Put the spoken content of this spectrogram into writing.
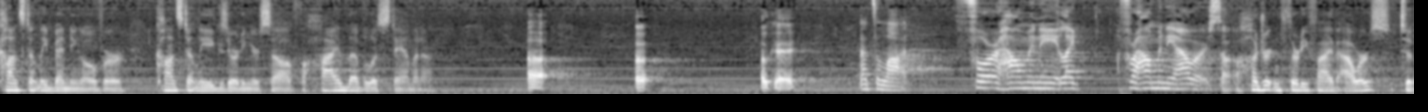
constantly bending over, constantly exerting yourself, a high level of stamina. Uh, uh, okay. That's a lot. For how many, like, for how many hours? Uh, 135 hours to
